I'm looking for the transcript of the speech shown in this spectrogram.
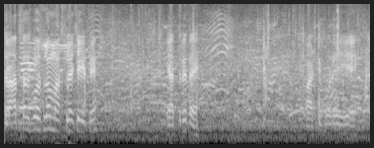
तर आत्ताच बसलो मासल्याच्या इथे. यात्रेत आहे. पाठीपुढे हे आहे.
